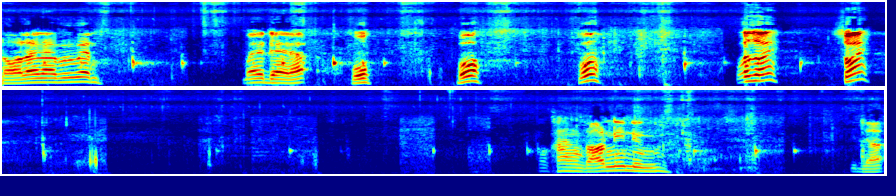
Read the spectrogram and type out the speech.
นอนแล้วนะเพื่อนๆไม่ได้แดดแล้วโบโบโบโบสวยสวยค่อนข้างร้อนนิดนึงกินแล้ว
